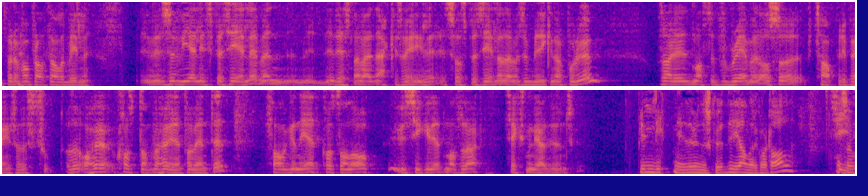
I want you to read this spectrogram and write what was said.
for å få plass til alle bilene. Så vi er litt spesielle, men resten av verden er ikke så, så spesielle. og Dermed så blir det ikke nok volum. Så har de masse problemer, og så taper de penger. Er Og kostnadene var høyere enn forventet. Salget ned, kostnadene opp, usikkerhet, masse rart. 6 milliarder underskudd. Blir litt mindre underskudd i andre kvartal. Og Sier så,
